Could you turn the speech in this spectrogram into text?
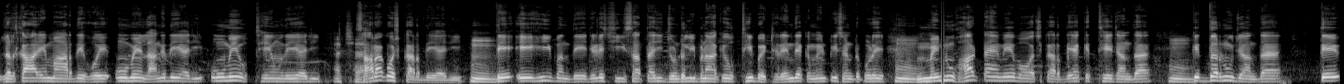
ਲਲਕਾਰੇ ਮਾਰਦੇ ਹੋਏ ਉਵੇਂ ਲੰਘਦੇ ਆ ਜੀ ਉਵੇਂ ਉੱਥੇ ਆਉਂਦੇ ਆ ਜੀ। ਸਾਰਾ ਕੁਝ ਕਰਦੇ ਆ ਜੀ। ਤੇ ਇਹੀ ਬੰਦੇ ਜਿਹੜੇ 6-7 ਆ ਜੀ ਜੁੰਡਲੀ ਬਣਾ ਕੇ ਉੱਥੇ ਹੀ ਬੈਠੇ ਰਹਿੰਦੇ ਆ ਕਮਿਊਨਿਟੀ ਸੈਂਟਰ ਕੋਲੇ। ਮੈਨੂੰ ਹਰ ਟਾਈਮ ਇਹ ਵਾਚ ਕਰਦੇ ਆ ਕਿੱਥੇ ਜਾਂਦਾ। ਕਿੱਧਰ ਨੂੰ ਜਾਂਦਾ ਤੇ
